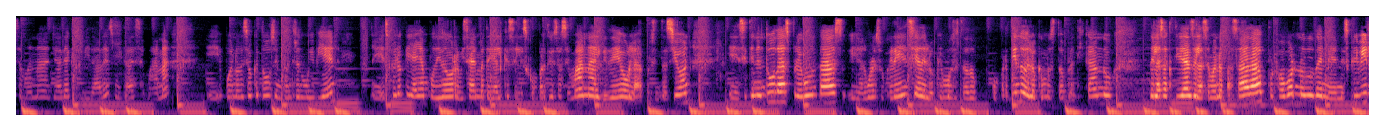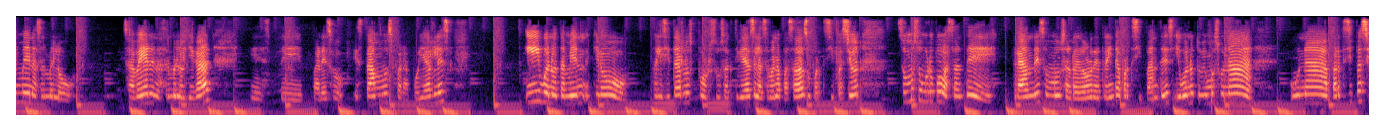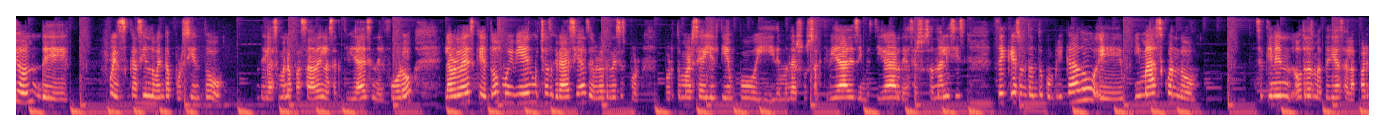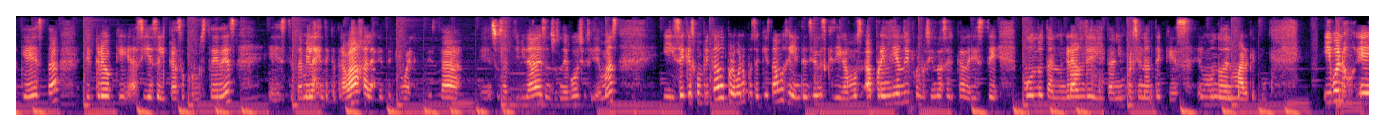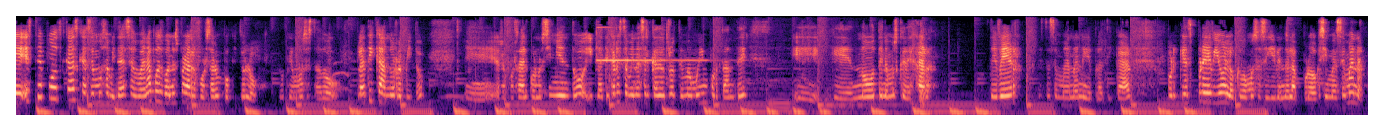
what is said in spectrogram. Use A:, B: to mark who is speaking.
A: semana ya de actividades, mitad de semana. Eh, bueno, deseo que todos se encuentren muy bien. Eh, espero que ya hayan podido revisar el material que se les compartió esta semana, el video, la presentación. Eh, si tienen dudas, preguntas, alguna sugerencia de lo que hemos estado compartiendo, de lo que hemos estado platicando, de las actividades de la semana pasada, por favor no duden en escribirme, en hacérmelo saber, en hacérmelo llegar. Este, para eso estamos, para apoyarles. Y bueno, también quiero felicitarlos por sus actividades de la semana pasada, su participación. Somos un grupo bastante grande, somos alrededor de 30 participantes y bueno, tuvimos una, una participación de pues casi el 90% de la semana pasada en las actividades en el foro. La verdad es que todos muy bien, muchas gracias, de verdad gracias por, por tomarse ahí el tiempo y de mandar sus actividades, de investigar, de hacer sus análisis. Sé que es un tanto complicado eh, y más cuando se tienen otras materias a la par que esta, que creo que así es el caso con ustedes. Este, también la gente que trabaja, la gente que, bueno, está en sus actividades, en sus negocios y demás. Y sé que es complicado, pero bueno, pues aquí estamos y la intención es que sigamos aprendiendo y conociendo acerca de este mundo tan grande y tan impresionante que es el mundo del marketing. Y bueno, eh, este podcast que hacemos a mitad de semana, pues bueno, es para reforzar un poquito lo, que hemos estado platicando, repito, eh, reforzar el conocimiento y platicarles también acerca de otro tema muy importante eh, que no tenemos que dejar de ver esta semana ni de platicar, porque es previo a lo que vamos a seguir viendo la próxima semana.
